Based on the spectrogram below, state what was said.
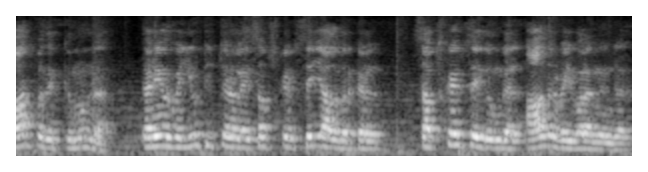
பார்ப்பதற்கு முன்னர் தனியொருவை யூடியூப் சேனலை சப்ஸ்கிரைப் செய்யாதவர்கள் சப்ஸ்கிரைப் செய்து உங்கள் ஆதரவை வழங்குங்கள்.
